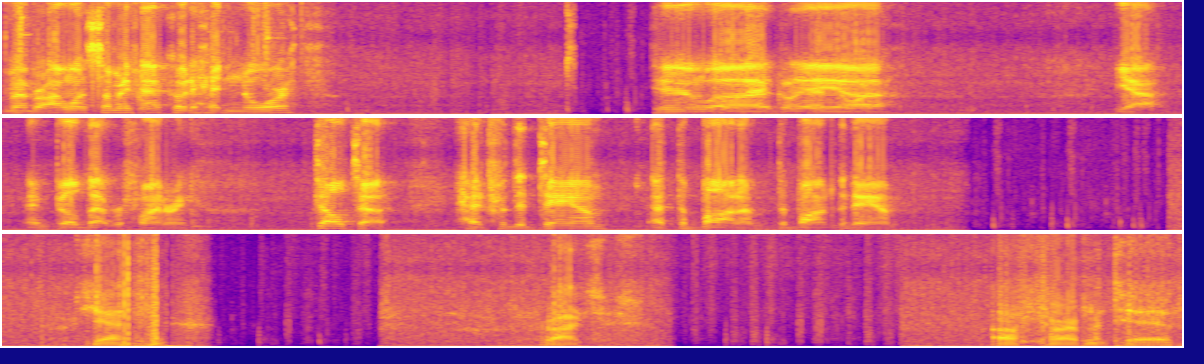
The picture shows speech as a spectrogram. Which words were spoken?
Remember, I want somebody from Echo to head north to uh, Echo the, head uh, yeah, and build that refinery. Delta, head for the dam at the bottom, the bottom of the dam. Yes. Roger. Affirmative.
